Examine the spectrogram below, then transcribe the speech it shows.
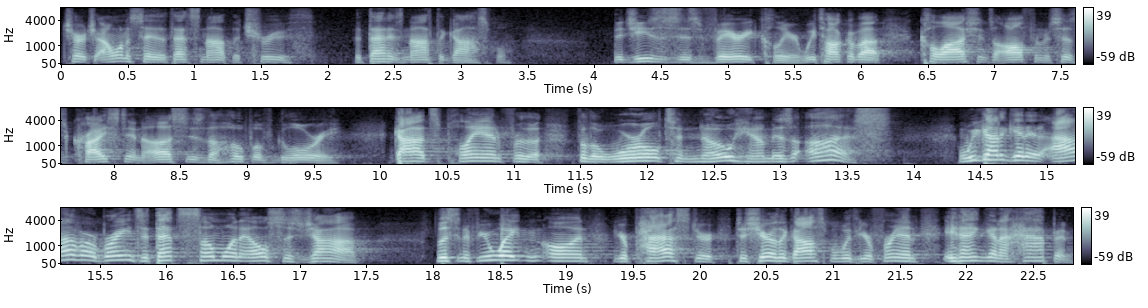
Church, I want to say that that's not the truth, that that is not the gospel. That Jesus is very clear. We talk about Colossians often. It says, Christ in us is the hope of glory. God's plan for the, for the world to know him is us. We got to get it out of our brains that that's someone else's job. Listen, if you're waiting on your pastor to share the gospel with your friend, it ain't going to happen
